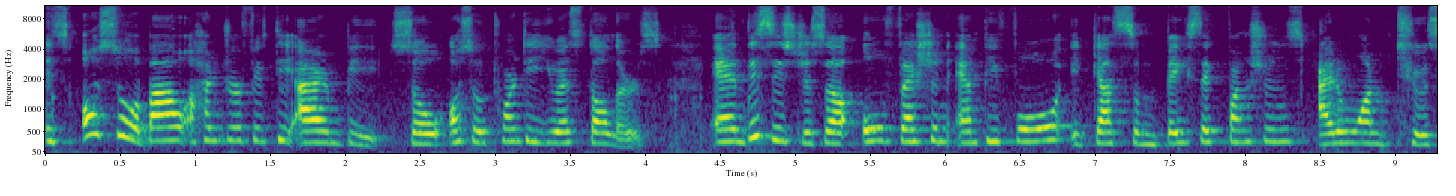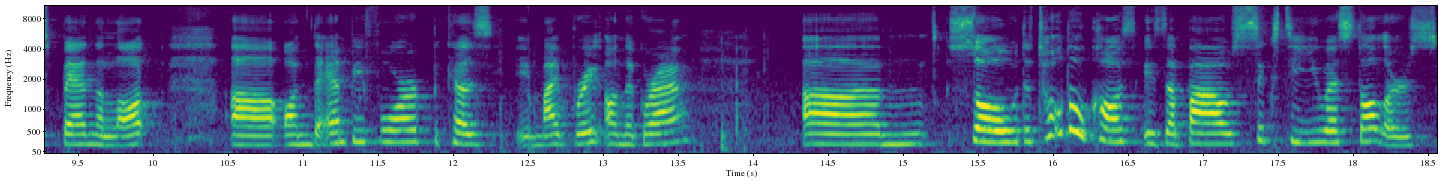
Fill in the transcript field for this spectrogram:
It's also about 150 RMB, so also 20 US dollars. And this is just an old-fashioned MP4. It got some basic functions. I don't want to spend a lot uh, on the MP4 because it might break on the ground. Um, so the total cost is about 60 US dollars.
